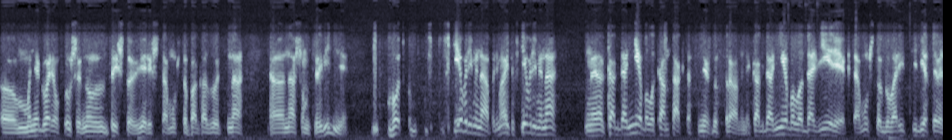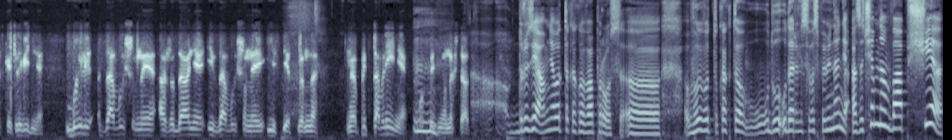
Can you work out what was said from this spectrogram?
э, мне говорил, слушай, ну ты что, веришь тому, что показывают на э, нашем телевидении? Вот в, в те времена, понимаете, в те времена, э, когда не было контактов между странами, когда не было доверия к тому, что говорит тебе советское телевидение, были завышенные ожидания и завышенные, естественно, представление mm-hmm. о Соединенных Штатах. А, друзья, у меня вот такой вопрос. Э, вы вот как-то ударились в воспоминания. А зачем нам вообще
